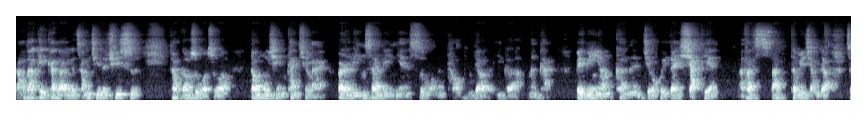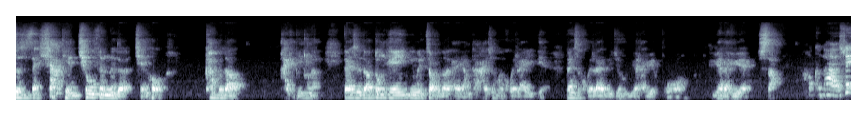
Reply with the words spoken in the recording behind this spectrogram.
然后他可以看到一个长期的趋势。他告诉我说，到目前看起来。二零三零年是我们逃不掉的一个门槛，北冰洋可能就会在夏天啊，他他特别强调，这是在夏天秋分那个前后看不到海冰了，但是到冬天因为照不到太阳，它还是会回来一点，但是回来的就越来越薄，越来越少。好可怕！所以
